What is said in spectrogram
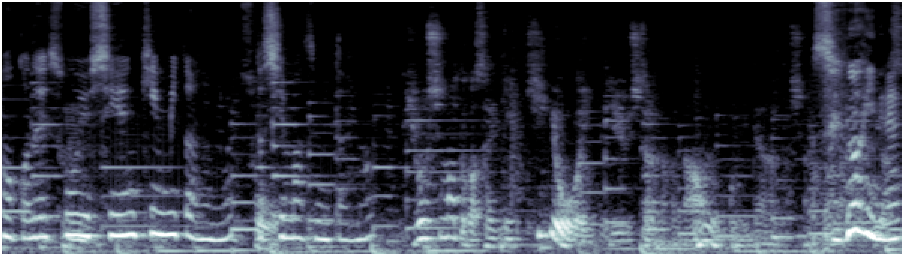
なんかねそういう支援金みたいなの出しますみたいな。広島とか最近企業が移住したらなんか何億みたいな確か。すごいね。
